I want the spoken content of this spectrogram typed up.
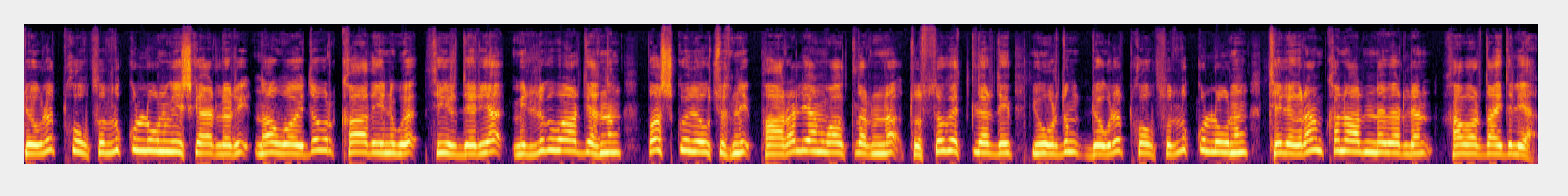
Döwlet howpsuzlyk gullugynyň işgärleri Nawaýyda bir kazyny we Syrderýa Milli gwardiýasynyň baş gözegçisini para alýan wagtlarynda tussag etdiler diýip, ýurduň Döwlet howpsuzlyk gullugynyň Telegram kanalynda berlen habarda aýdylýar.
